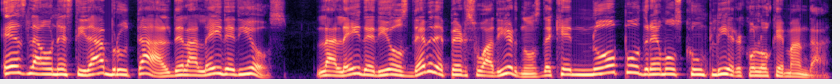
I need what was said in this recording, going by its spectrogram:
Es la honestidad brutal de la ley de Dios. La ley de Dios debe de persuadirnos de que no podremos cumplir con lo que manda,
